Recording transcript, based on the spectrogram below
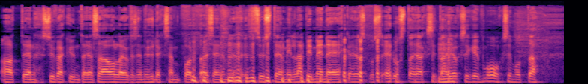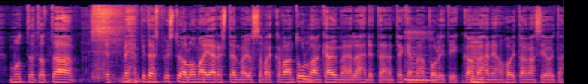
aatteen syväkyntäjä saa olla, joka sen yhdeksän portaisen systeemin läpi menee ehkä joskus edustajaksi tai mm. joksikin muuksi, mutta, mutta tota, et meidän pitäisi pystyä luomaan järjestelmä, jossa vaikka vaan tullaan käymään ja lähdetään tekemään mm. politiikkaa mm. vähän ja hoitaan asioita.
